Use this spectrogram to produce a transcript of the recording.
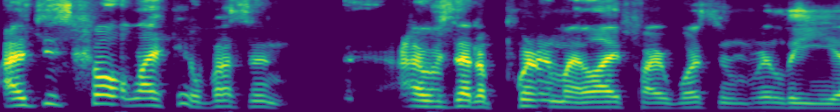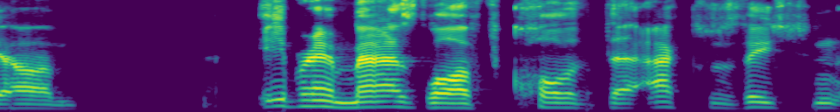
I just felt like it wasn't i was at a point in my life i wasn't really um Abraham Maslow called it the actualization,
